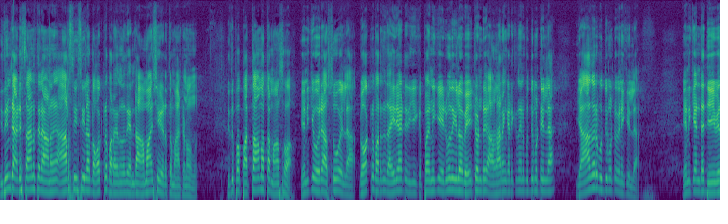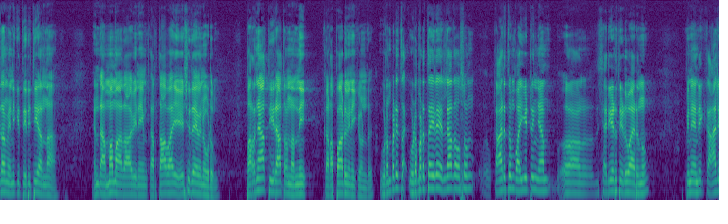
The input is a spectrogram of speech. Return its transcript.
ഇതിന്റെ അടിസ്ഥാനത്തിലാണ് ആർ സി സിയിലെ ഡോക്ടർ പറയുന്നത് എന്റെ ആമാശയം എടുത്ത് മാറ്റണമെന്ന്. ഇതിപ്പോൾ പത്താമത്തെ മാസമാണ് എനിക്ക് ഒരു അസുഖമില്ല ഡോക്ടർ പറഞ്ഞ് ധൈര്യമായിട്ടിരിക്കും ഇപ്പോൾ എനിക്ക് എഴുപത് കിലോ വെയിറ്റ് ഉണ്ട്. ആഹാരം കഴിക്കുന്നതിന് ബുദ്ധിമുട്ടില്ല. യാതൊരു ബുദ്ധിമുട്ടും എനിക്കില്ല. എനിക്ക് എന്റെ ജീവിതം എനിക്ക് തിരിച്ചു തന്ന എന്റെ അമ്മ മാതാവിനെയും കർത്താവായ യേശുദേവനോടും പറഞ്ഞാൽ തീരാത്ത നന്ദി കടപ്പാടും എനിക്കുണ്ട്. ഉടമ്പടി ഉടമ്പടത്തയിലെ എല്ലാ ദിവസവും കാലത്തും വൈകിട്ടും ഞാൻ ഇടുമായിരുന്നു പിന്നെ എന്റെ കാൽ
